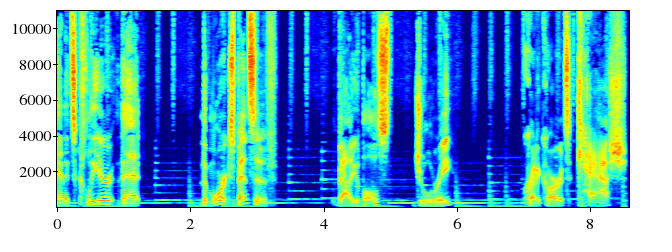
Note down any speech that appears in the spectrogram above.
and it's clear that the more expensive valuables, jewelry, credit cards, cash,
